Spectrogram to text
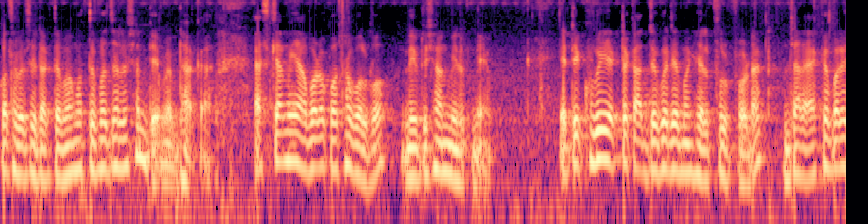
কথা বলছি ডাক্তার মোহাম্মদ তেফাজ হোসেন ডিএমএফ ঢাকা। আজকে আমি আবারও কথা বলব নিউট্রিশন মিল্ক নিয়ে। এটি খুবই একটা কার্যকরী এবং হেল্পফুল প্রোডাক্ট যারা একেবারে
